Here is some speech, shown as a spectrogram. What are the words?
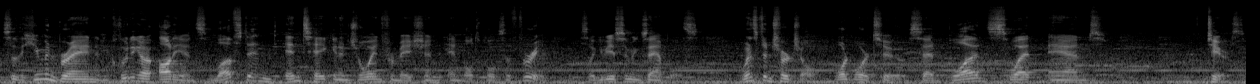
So the human brain, including our audience, loves to in intake and enjoy information in multiples of three. So I'll give you some examples. Winston Churchill, World War II, said blood, sweat, and tears.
